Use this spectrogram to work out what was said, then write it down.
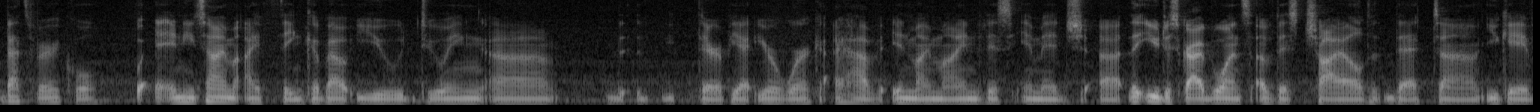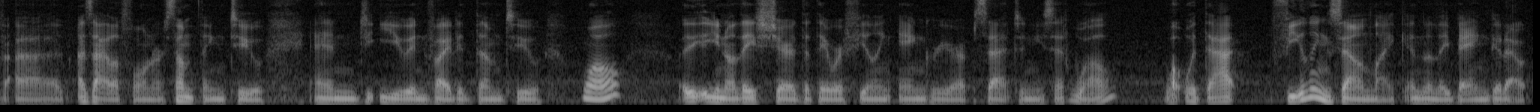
That's very cool. Anytime I think about you doing uh, th- therapy at your work, I have in my mind this image uh, that you described once of this child that uh, you gave uh, a xylophone or something to, and you invited them to, well, uh, you know, they shared that they were feeling angry or upset, and you said, well, what would that feeling sound like? And then they banged it out.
